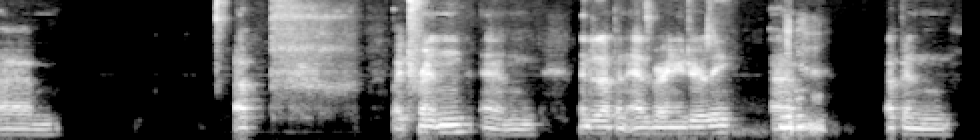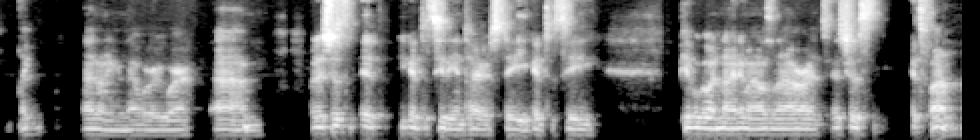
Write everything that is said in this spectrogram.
um, up by Trenton and ended up in Asbury, New Jersey. Um, Yeah. Up in like I don't even know where we were. Um, but it's just it. You get to see the entire state. You get to see people going 90 miles an hour. It's it's just it's fun.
